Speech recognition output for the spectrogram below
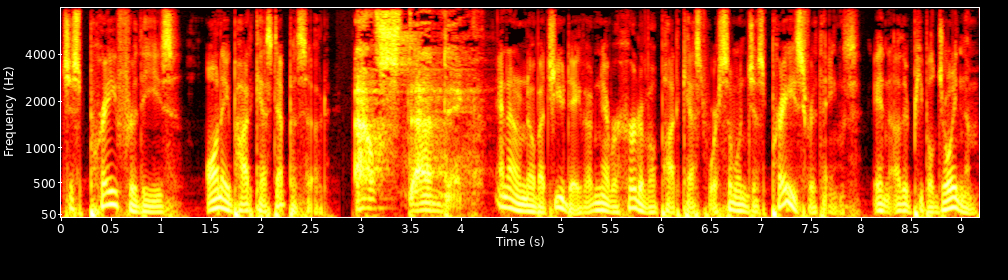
just pray for these on a podcast episode? Outstanding. And I don't know about you, Dave. I've never heard of a podcast where someone just prays for things and other people join them.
